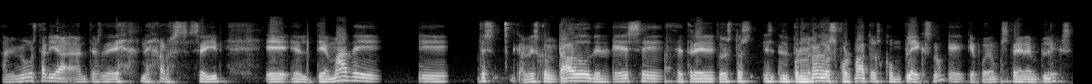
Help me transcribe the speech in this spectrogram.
A mí me gustaría, antes de dejaros seguir, el tema de, antes habéis comentado DS, C3, todo esto es el problema de los formatos complex ¿no? que, podemos tener en Plex.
